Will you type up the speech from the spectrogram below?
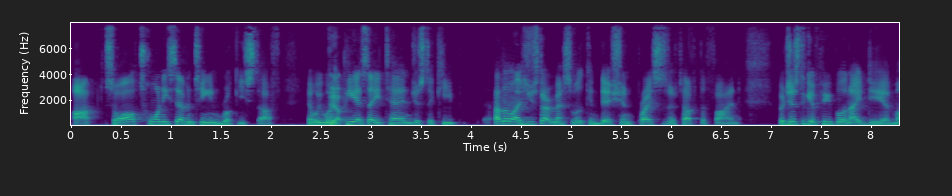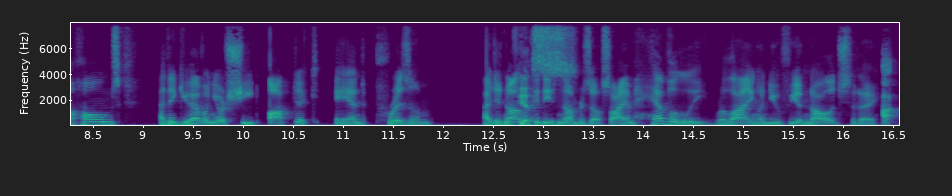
opt so all 2017 rookie stuff, and we went PSA 10 just to keep. Otherwise, you start messing with condition. Prices are tough to find. But just to give people an idea, Mahomes. I think you have on your sheet optic and prism. I did not look at these numbers though, so I am heavily relying on you for your knowledge today. I,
